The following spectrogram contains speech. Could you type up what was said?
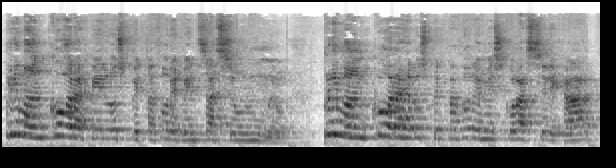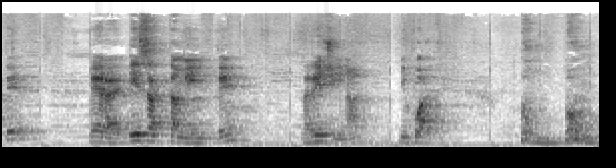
prima ancora che lo spettatore pensasse a un numero, prima ancora che lo spettatore mescolasse le carte, era esattamente la regina di quadri. Pom pom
